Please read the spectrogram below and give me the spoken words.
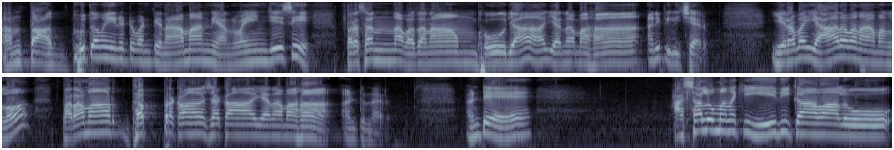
అంత అద్భుతమైనటువంటి నామాన్ని అన్వయం చేసి ప్రసన్న వదనాంభోజాయ నమ అని పిలిచారు. ఇరవై ఆరవ నామంలో పరమార్థ ప్రకాశకాయ నమ అంటున్నారు. అంటే అసలు మనకి ఏది కావాలో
